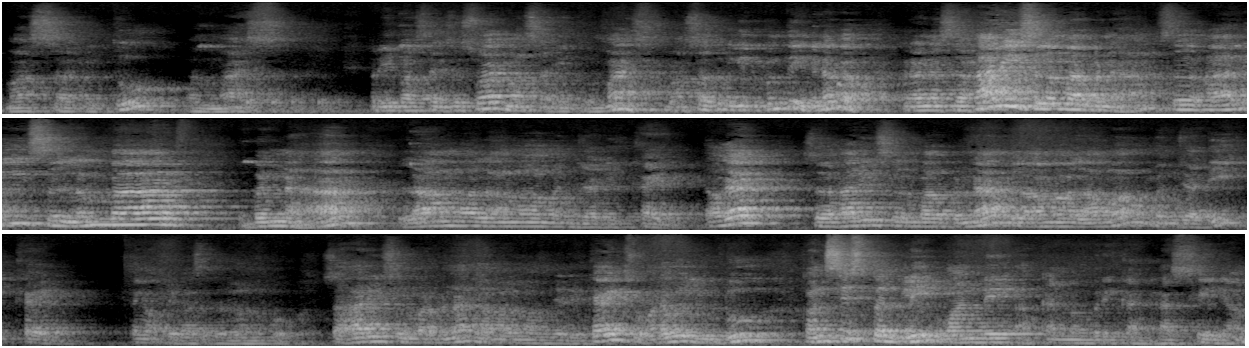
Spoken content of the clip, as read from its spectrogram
Masa itu emas. Peribahasa yang sesuai, masa itu emas. Masa itu begitu penting. Kenapa? Kerana sehari selembar benar, sehari selembar benar, lama-lama menjadi kain. Kan? Sehari selembar benang, lama-lama menjadi kain. Tengok dia bahasa dalam buku. Sehari selembar benang, lama-lama menjadi kain. So whatever you do consistently, one day akan memberikan hasil yang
